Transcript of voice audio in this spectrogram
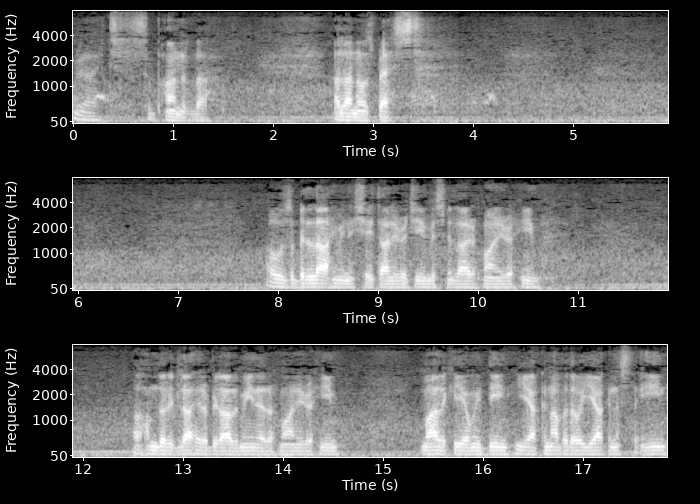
Right, subhanallah. Allah knows best. أعوذ بالله من الشيطان الرجيم بسم الله الرحمن الرحيم الحمد لله رب العالمين الرحمن الرحيم مالك يوم الدين إياك نعبد وإياك نستعين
